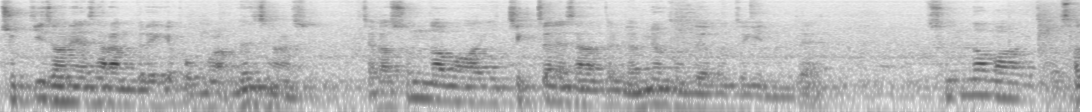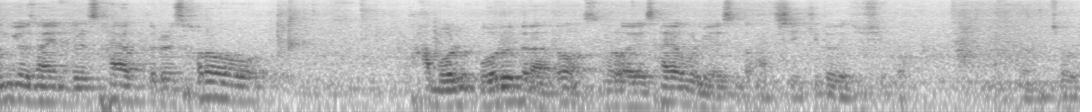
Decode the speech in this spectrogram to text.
죽기 전에 사람들에게 복음을 언제든지 전할 수 있고 제가 숨 넘어가기 직전에 사람들 몇 명 공부해 본 적이 있는데 숨 넘어가기 전 선교사님들 사역들을 서로 다 모르더라도 서로의 사역을 위해서도 같이 기도해 주시고 그런 쪽으로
